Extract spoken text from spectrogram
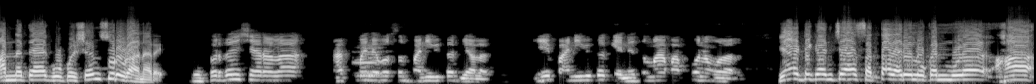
अन्नत्याग उपोषण सुरू राहणार आहे. भोकरदन शहराला सात महिन्यापासून पाणी विकत घ्यावं लागतं. हे पाणी विकत घेण्याचं माप आपण आलं या ठिकाणच्या सत्ताधारी लोकांमुळं हा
